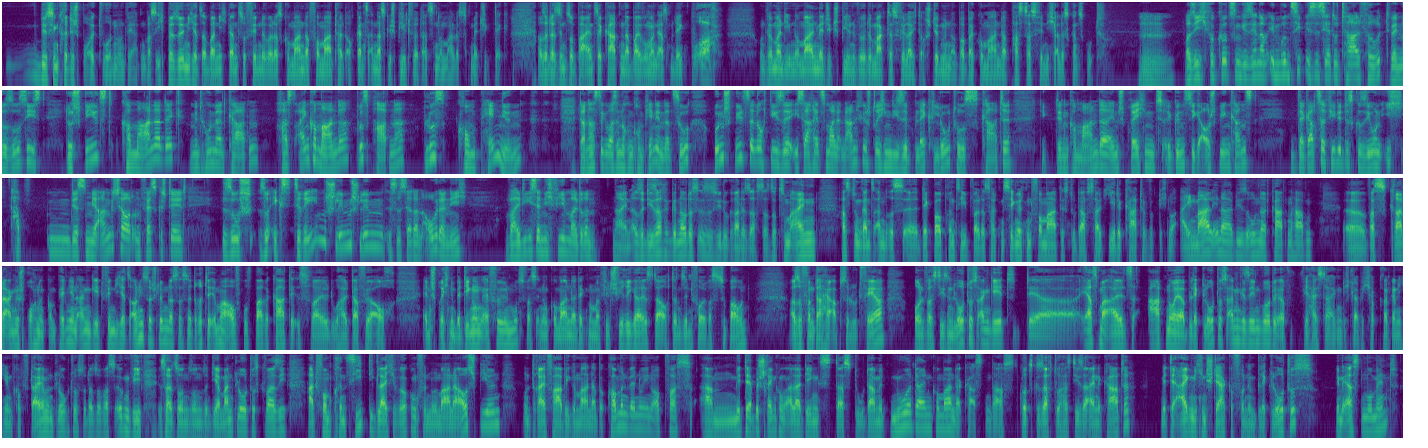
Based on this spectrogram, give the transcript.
ein bisschen kritisch beäugt wurden und werden. Was ich persönlich jetzt aber nicht ganz so finde, weil das Commander-Format halt auch ganz anders gespielt wird als ein normales Magic-Deck. Also da sind so ein paar Einzelkarten dabei, wo man erstmal denkt, boah, und wenn man die im normalen Magic spielen würde, mag das vielleicht auch stimmen, aber bei Commander passt das, finde ich, alles ganz gut. Mhm. Was ich vor kurzem gesehen habe, im Prinzip ist es ja total verrückt, wenn du so siehst, du spielst Commander-Deck mit 100 Karten, hast ein Commander plus Partner plus Companion, dann hast du quasi noch einen Companion dazu und spielst dann noch diese, ich sage jetzt mal in Anführungsstrichen, diese Black Lotus Karte, die den Commander entsprechend äh, günstig ausspielen kannst. Da gab es ja viele Diskussionen. Ich habe hm, das mir angeschaut und festgestellt, so, so extrem schlimm, schlimm ist es ja dann auch wieder nicht, weil die ist ja nicht viel mal drin. Nein, also die Sache genau das ist es, wie du gerade sagst. Also zum einen hast du ein ganz anderes äh, Deckbauprinzip, weil das halt ein Singleton-Format ist. Du darfst halt jede Karte wirklich nur einmal innerhalb dieser 100 Karten haben. Äh, was gerade angesprochenen Companion angeht, finde ich jetzt auch nicht so schlimm, dass das eine dritte immer aufrufbare Karte ist, weil du halt dafür auch entsprechende Bedingungen erfüllen musst, was in einem Commander-Deck nochmal viel schwieriger ist, da auch dann sinnvoll was zu bauen. Also von daher absolut fair. Und was diesen Lotus angeht, der erstmal als Art neuer Black Lotus angesehen wurde, ja, wie heißt er eigentlich, glaube ich, ich habe gerade gar nicht im Kopf, Diamond Lotus oder sowas, irgendwie ist halt so ein, so ein, Diamant Lotus quasi, hat vom Prinzip die gleiche Wirkung für null Mana ausspielen und dreifarbige Mana bekommen, wenn du ihn opferst, ähm, mit der Beschränkung allerdings, dass du damit nur deinen Commander casten darfst. Kurz gesagt, du hast diese eine Karte mit der eigentlichen Stärke von einem Black Lotus im ersten Moment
